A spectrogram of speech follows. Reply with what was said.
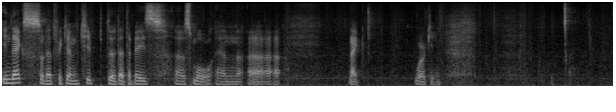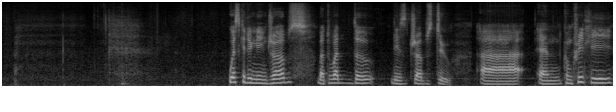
index so that we can keep the database uh, small and uh, like working. We're scheduling jobs, but what do these jobs do? Uh, and concretely,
